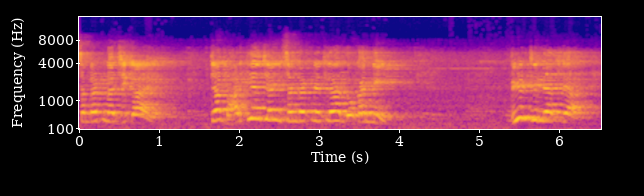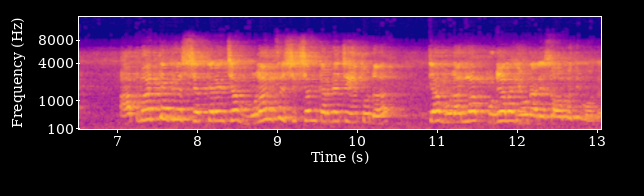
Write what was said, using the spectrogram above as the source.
संघटना जी काय आहे, त्या भारतीय जैन संघटनेतल्या लोकांनी बीड जिल्ह्यातल्या आत्महत्याग्रस्त शेतकऱ्यांच्या मुलांचं शिक्षण करण्याच्या हेतूनं त्या मुलांना पुण्याला घेऊन आले सभापती महोदय.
